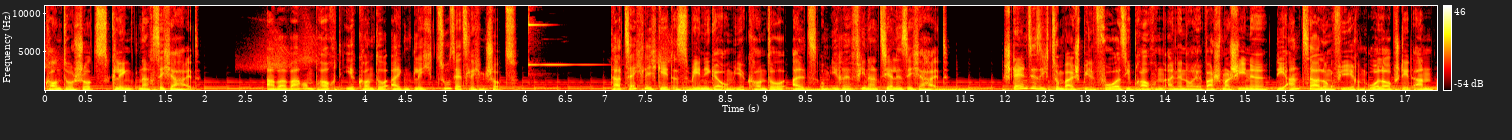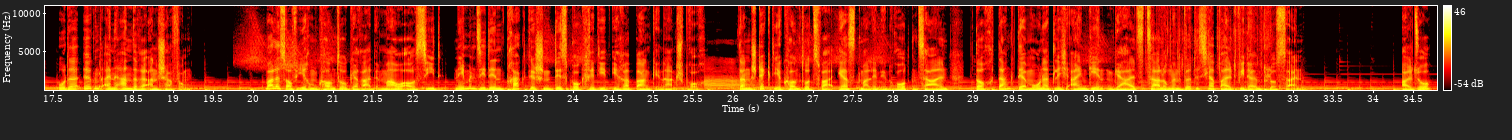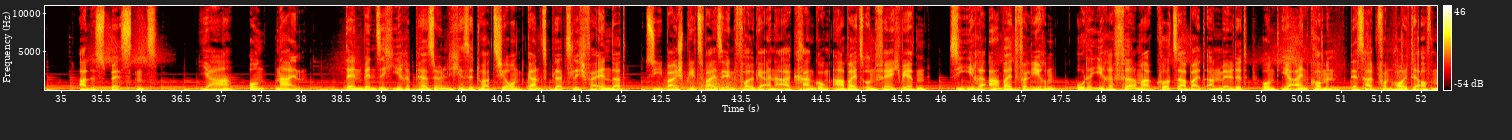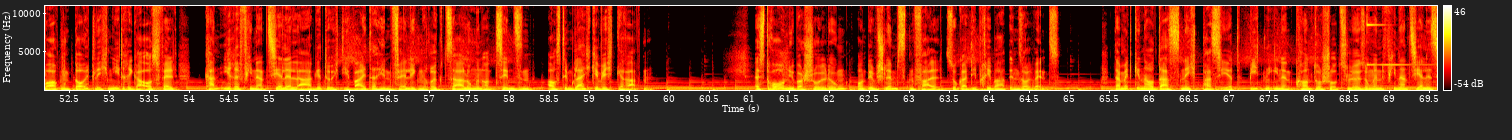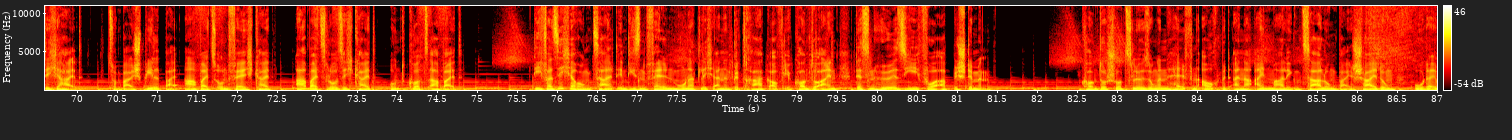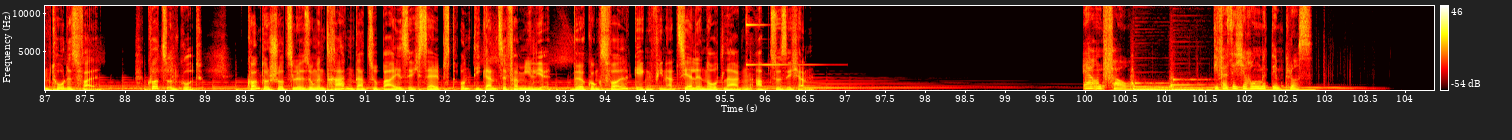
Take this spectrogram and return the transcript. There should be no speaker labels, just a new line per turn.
Kontoschutz klingt nach Sicherheit. Aber warum braucht Ihr Konto eigentlich zusätzlichen Schutz? Tatsächlich geht es weniger um Ihr Konto als um Ihre finanzielle Sicherheit. Stellen Sie sich zum Beispiel vor, Sie brauchen eine neue Waschmaschine, die Anzahlung für Ihren Urlaub steht an oder irgendeine andere Anschaffung. Weil es auf Ihrem Konto gerade mau aussieht, nehmen Sie den praktischen Dispo-Kredit Ihrer Bank in Anspruch. Dann steckt Ihr Konto zwar erstmal in den roten Zahlen, doch dank der monatlich eingehenden Gehaltszahlungen wird es ja bald wieder im Plus sein. Also, alles bestens? Ja und nein. Denn wenn sich Ihre persönliche Situation ganz plötzlich verändert, Sie beispielsweise infolge einer Erkrankung arbeitsunfähig werden, Sie Ihre Arbeit verlieren oder Ihre Firma Kurzarbeit anmeldet und Ihr Einkommen deshalb von heute auf morgen deutlich niedriger ausfällt, kann Ihre finanzielle Lage durch die weiterhin fälligen Rückzahlungen und Zinsen aus dem Gleichgewicht geraten. Es drohen Überschuldung und im schlimmsten Fall sogar die Privatinsolvenz. Damit genau das nicht passiert, bieten Ihnen Kontoschutzlösungen finanzielle Sicherheit, zum Beispiel bei Arbeitsunfähigkeit, Arbeitslosigkeit und Kurzarbeit. Die Versicherung zahlt in diesen Fällen monatlich einen Betrag auf Ihr Konto ein, dessen Höhe Sie vorab bestimmen. Kontoschutzlösungen helfen auch mit einer einmaligen Zahlung bei Scheidung oder im Todesfall. Kurz und gut, Kontoschutzlösungen tragen dazu bei, sich selbst und die ganze Familie wirkungsvoll gegen finanzielle Notlagen abzusichern.
R&V. Die Versicherung mit dem Plus.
